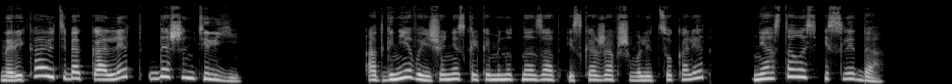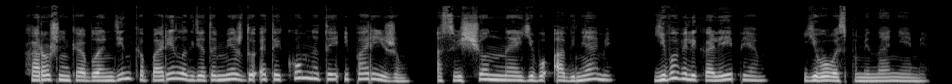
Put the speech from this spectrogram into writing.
Нарекаю тебя Калет де Шантильи». От гнева еще несколько минут назад искажавшего лицо Калет не осталось и следа. Хорошенькая блондинка парила где-то между этой комнатой и Парижем, освещенная его огнями, его великолепием, его воспоминаниями.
